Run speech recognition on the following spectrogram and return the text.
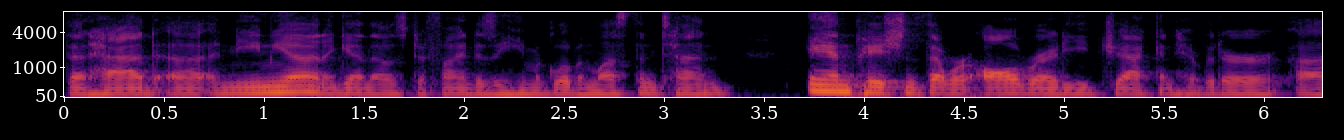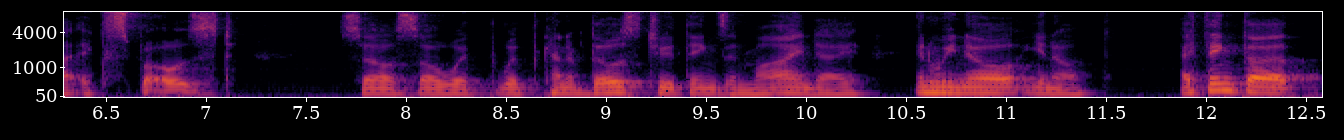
that had uh, anemia, and again that was defined as a hemoglobin less than 10 and patients that were already JAK inhibitor uh, exposed. So so with with kind of those two things in mind, I and we know you know I think the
